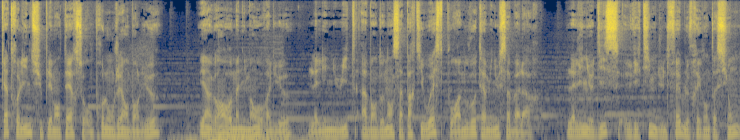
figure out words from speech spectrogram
Quatre lignes supplémentaires seront prolongées en banlieue et un grand remaniement aura lieu, la ligne 8 abandonnant sa partie ouest pour un nouveau terminus à Ballard. La ligne 10, victime d'une faible fréquentation,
